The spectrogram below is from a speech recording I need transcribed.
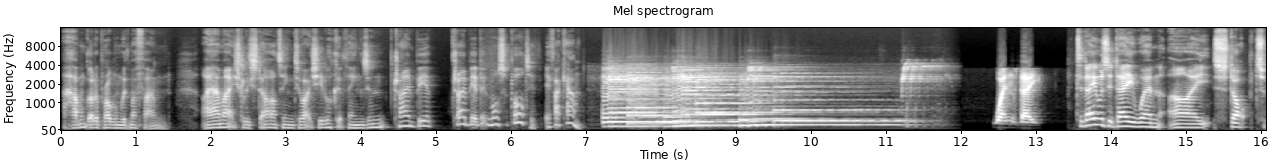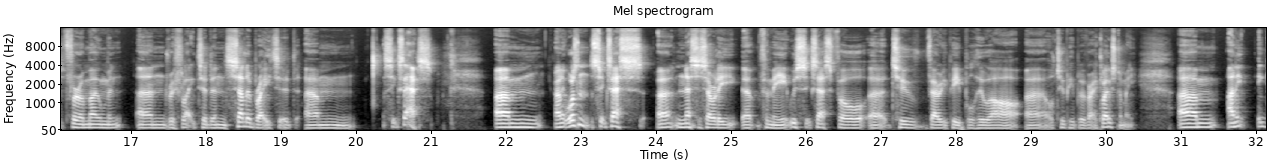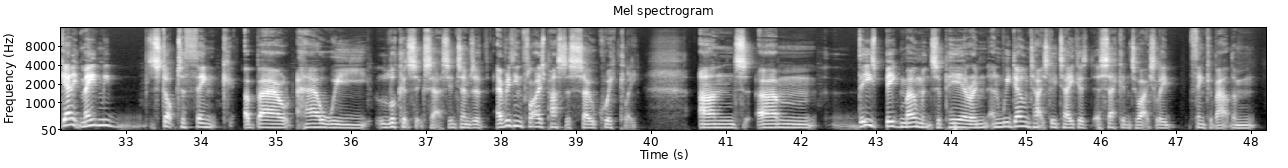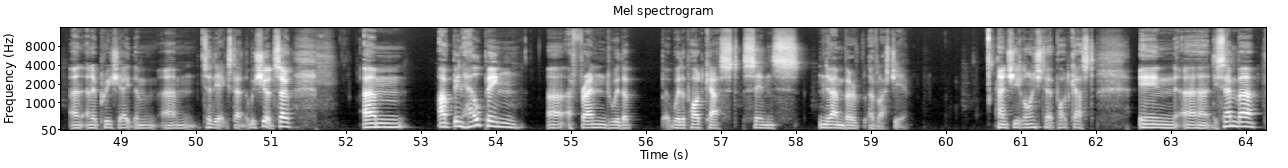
I haven't got a problem with my phone. I am actually starting to actually look at things and try and be a try and be a bit more supportive if I can. Wednesday, Today was a day when I stopped for a moment and reflected and celebrated um, success. Um, and it wasn't success uh, necessarily uh, for me. It was success for uh, two very people who are, uh, or two people who are very close to me. Um, and it, again, it made me stop to think about how we look at success in terms of everything flies past us so quickly, and um, these big moments appear and, and we don't actually take a, a second to actually think about them and, and appreciate them um, to the extent that we should. So um, I've been helping uh, a friend with a with a podcast since November of last year, and she launched her podcast in uh, December,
